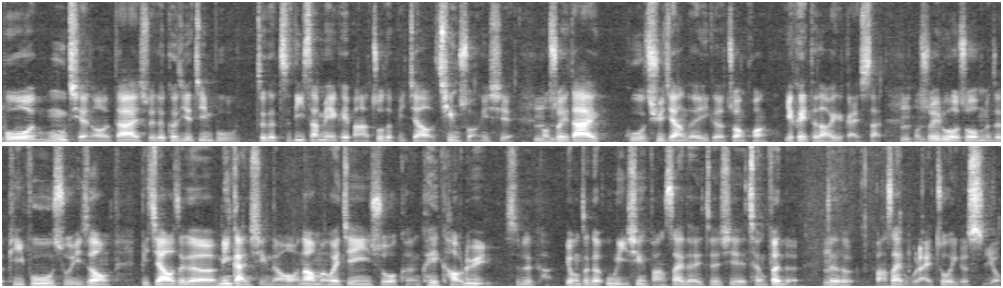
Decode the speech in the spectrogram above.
不过目前哦，大概随着科技的进步，这个质地上面也可以把它做的比较清爽一些哦，所以大概。过去这样的一个状况也可以得到一个改善，嗯，所以如果说我们的皮肤属于这种比较这个敏感型的哦，那我们会建议说，可能可以考虑是不是用这个物理性防晒的这些成分的这个防晒乳来做一个使用，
